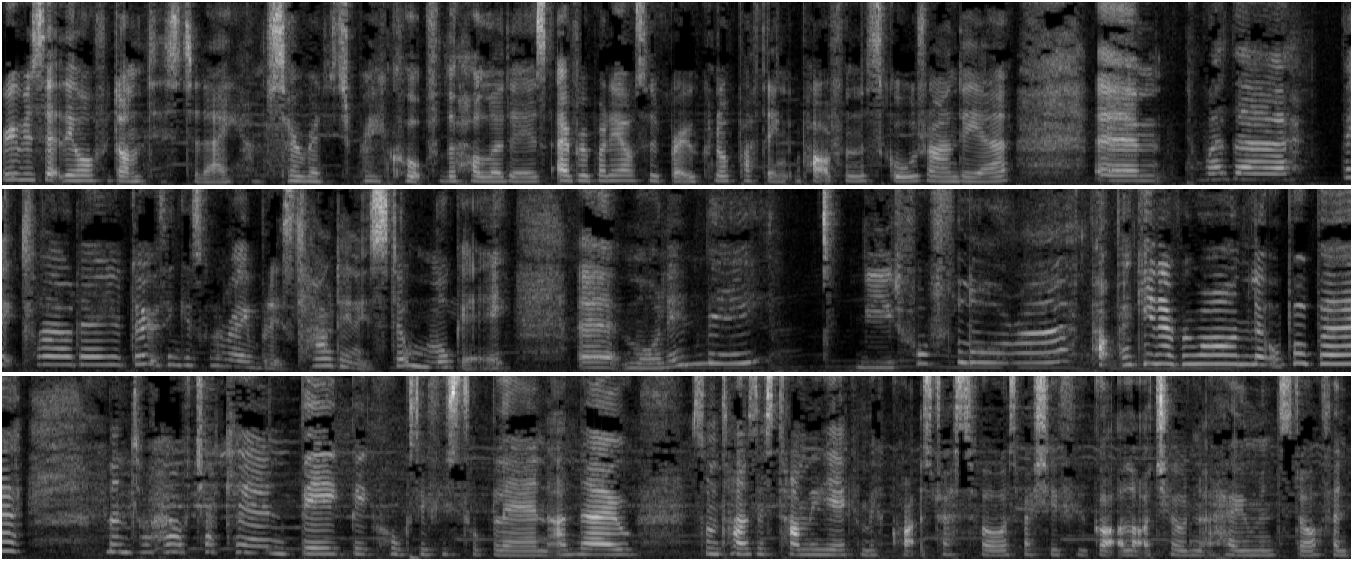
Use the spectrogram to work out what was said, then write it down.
Ruby's at the orthodontist today. I'm so ready to break up for the holidays. Everybody else has broken up, I think, apart from the schools around here. Um, weather bit cloudy. I don't think it's going to rain, but it's cloudy and it's still muggy. Uh, morning, me. Beautiful Flora. Pat pegging everyone. Little Bubba. Mental health check-in. Big, big hugs if you're struggling. I know sometimes this time of year can be quite stressful, especially if you've got a lot of children at home and stuff. And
